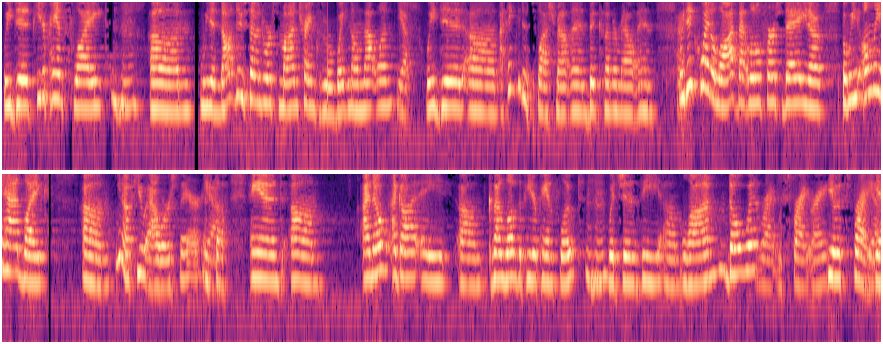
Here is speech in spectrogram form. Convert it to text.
We did Peter Pan's Flight. Mm-hmm. Um, we did not do Seven Dwarfs Mine Train because we were waiting on that one. Yep. We did, um, I think we did Splash Mountain, Big Thunder Mountain. Okay. We did quite a lot that little first day, you know, but we only had like, um, you know, a few hours there and Yeah. stuff. And um, I know I got a, because I love the Peter Pan float, which is the um, lime Dole Whip. Mm-hmm. Right. With Sprite, right? Yeah, with Sprite. Yeah. Yeah.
